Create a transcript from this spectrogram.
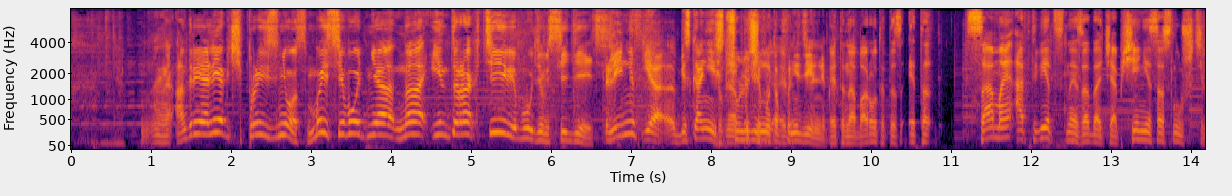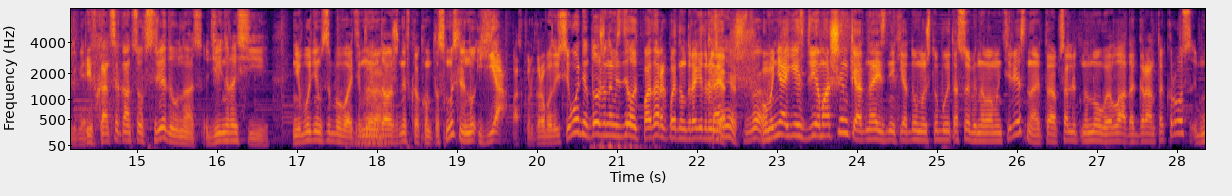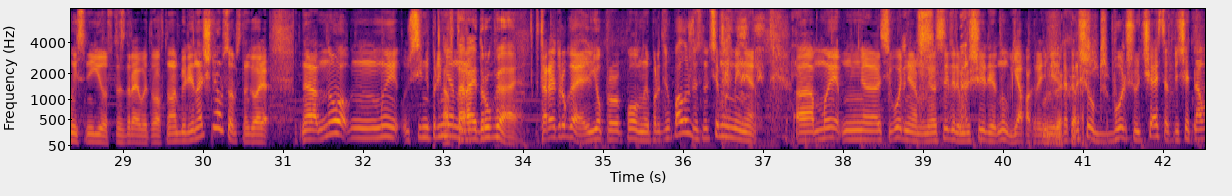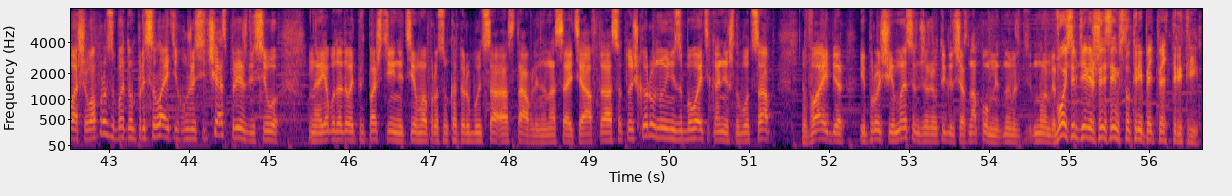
Андрей Олегович произнес, мы сегодня на интерактиве будем сидеть. Ленив я бесконечно почему-то в Это- понедельник. Это наоборот, это, это самая ответственная задача общение со слушателями. И в конце концов, в среду у нас День России. Не будем забывать, и мы Да. им должны в каком-то смысле, ну, я, поскольку работаю сегодня, должен им сделать подарок, поэтому, дорогие друзья, Конечно, да. у меня есть две машинки, одна из них, я думаю, что будет особенно вам интересна, это абсолютно новая Лада Гранта Кросс, мы с нее, с тест-драйва этого автомобиля и начнем, собственно говоря, А, но мы все А непременно... вторая другая. Вторая другая, ее полная противоположность, но тем не менее, а, мы сегодня с Игорем решили, ну, я, по крайней Уже мере, так хорошо. решил, большую часть отвечать на ваши вопросы, поэтому присылайте их уже сейчас. Прежде всего, э, я буду отдавать предпочтение тем вопросам, которые будут оставлены на сайте автоаса.ру. Ну и не забывайте, конечно, WhatsApp, Viber и прочие мессенджеры. Вот Игорь сейчас напомнит номер. номер. 8967 103 5533.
